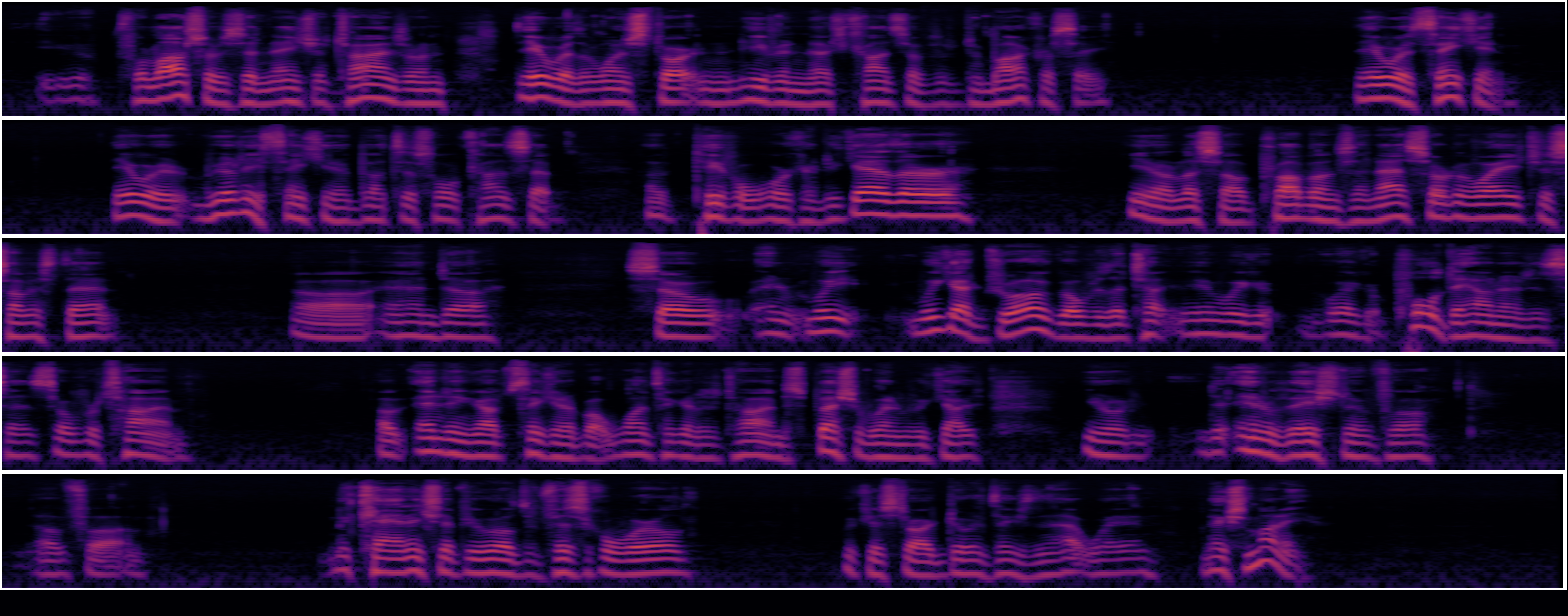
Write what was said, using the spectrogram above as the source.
philosophers in ancient times when they were the ones starting even the concept of democracy. They were thinking, they were really thinking about this whole concept of people working together, you know, let's solve problems in that sort of way to some extent. Uh, and uh, so, and we we got drug over the time. You know, we, we got pulled down in a sense over time of ending up thinking about one thing at a time, especially when we got, you know, the innovation of uh, of uh, mechanics, if you will, the physical world. We could start doing things in that way and make some money.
